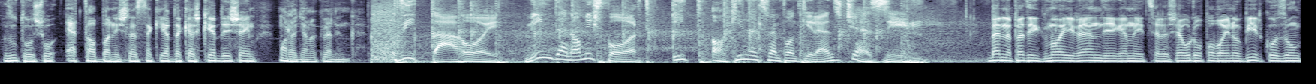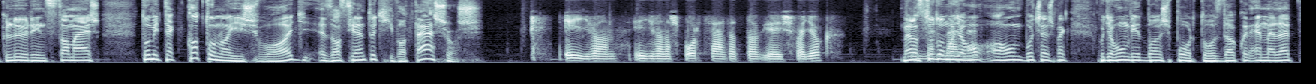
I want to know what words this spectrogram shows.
Az utolsó etapban is lesznek érdekes kérdéseim, maradjanak velünk. Vippáholy, minden ami sport, itt a 90.9 Jazzin. Benne pedig mai vendégem négyszeres Európa bajnok birkózónk Lőrinc Tamás. Tomi, te katona is vagy, ez azt jelenti, hogy hivatásos? Így van, így van, a sportszállat tagja is vagyok. Mert azt tudom, hogy a, a, a, bocsáss meg, hogy a Honvédban sportolsz, de akkor emellett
